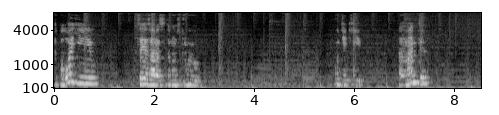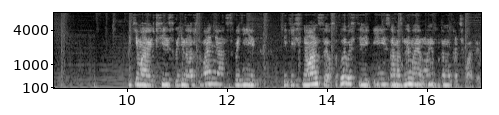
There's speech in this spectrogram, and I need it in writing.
типологією. Це я зараз демонструю будь-які елементи які мають всі свої налаштування, свої якісь нюанси, особливості, і саме з ними ми будемо працювати.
